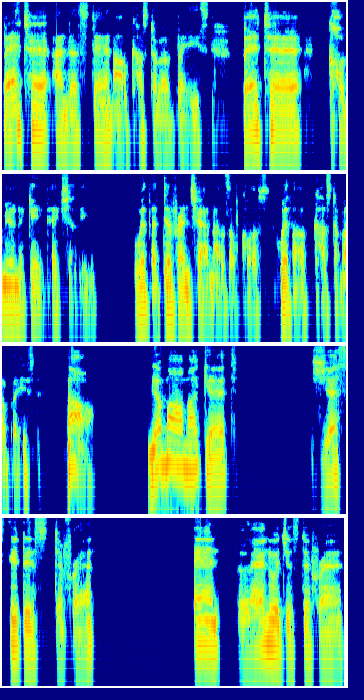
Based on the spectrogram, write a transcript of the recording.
better understand our customer base, better communicate actually with the different channels, of course, with our customer base. Now, Myanmar market, yes, it is different, and language is different.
